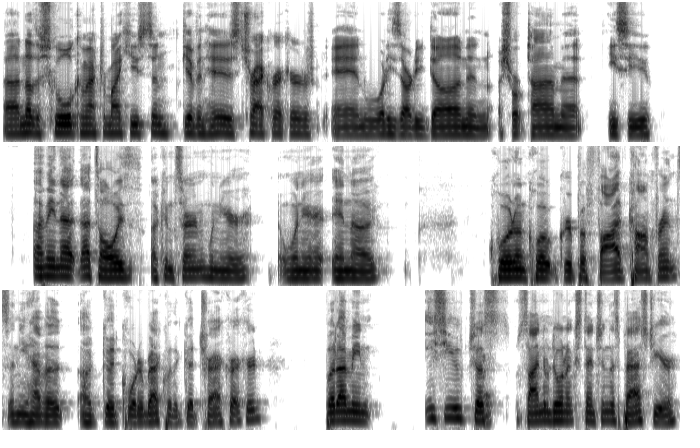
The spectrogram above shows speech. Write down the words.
uh, another school come after Mike Houston, given his track record and what he's already done in a short time at ECU? I mean that that's always a concern when you're when you're in a quote unquote group of five conference and you have a, a good quarterback with a good track record. But I mean, ECU just signed him to an extension this past year.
